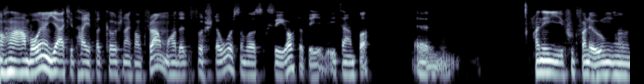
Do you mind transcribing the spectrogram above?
och han, han var ju en jäkligt hypad coach när han kom fram och hade ett första år som var succéartat i, i Tampa. Eh, han är ju fortfarande ung och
